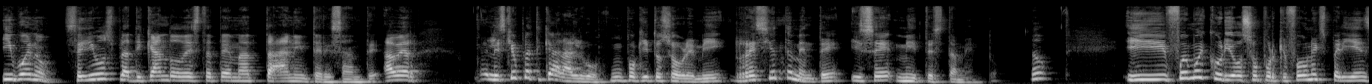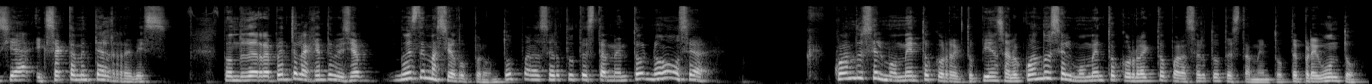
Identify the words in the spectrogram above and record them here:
Y bueno, seguimos platicando de este tema tan interesante. A ver, les quiero platicar algo, un poquito sobre mí. Recientemente hice mi testamento, ¿no? Y fue muy curioso porque fue una experiencia exactamente al revés, donde de repente la gente me decía, no es demasiado pronto para hacer tu testamento, no, o sea, ¿Cuándo es el momento correcto? Piénsalo. ¿Cuándo es el momento correcto para hacer tu testamento? Te pregunto,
